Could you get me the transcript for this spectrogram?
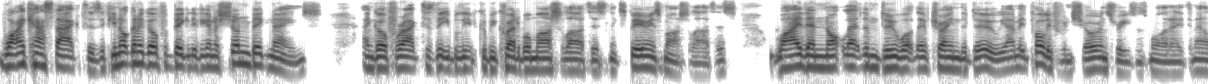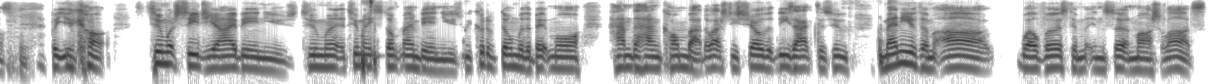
why cast actors? If you're not going to go for big if you're going to shun big names and go for actors that you believe could be credible martial artists and experienced martial artists why then not let them do what they've trained to do? I mean probably for insurance reasons more than anything else. Hmm. But you got too much cgi being used too many too many stuntmen being used. We could have done with a bit more hand-to-hand combat to actually show that these actors who many of them are well versed in, in certain martial arts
